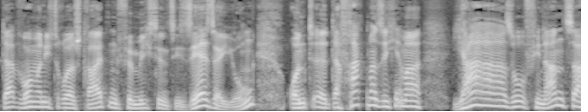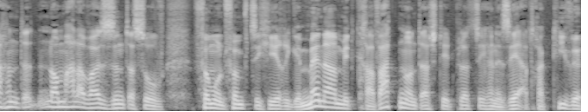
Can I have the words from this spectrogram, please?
da wollen wir nicht drüber streiten. Für mich sind Sie sehr, sehr jung. Und äh, da fragt man sich immer, ja, so Finanzsachen, normalerweise sind das so 55-jährige Männer mit Krawatten und da steht plötzlich eine sehr attraktive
